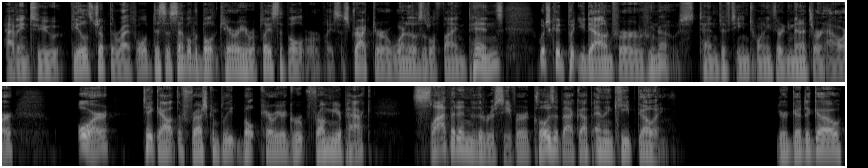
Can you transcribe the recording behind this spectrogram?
Having to field strip the rifle, disassemble the bolt carrier, replace the bolt, or replace the extractor or one of those little fine pins, which could put you down for who knows, 10, 15, 20, 30 minutes or an hour or take out the fresh, complete bolt carrier group from your pack, slap it into the receiver, close it back up, and then keep going. You're good to go.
